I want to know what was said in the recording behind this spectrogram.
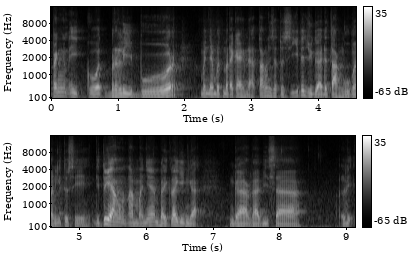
pengen ikut berlibur menyambut mereka yang datang di satu sisi kita juga ada tanggungan gitu sih. Itu yang namanya balik lagi nggak nggak nggak bisa li-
